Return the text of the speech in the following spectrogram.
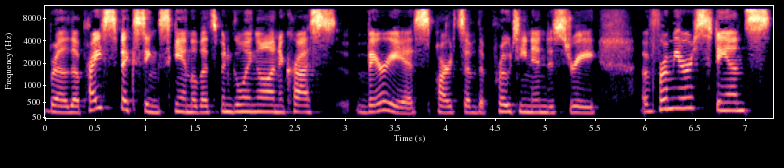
the price fixing scandal that's been going on across various parts of the protein industry. From your stance,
